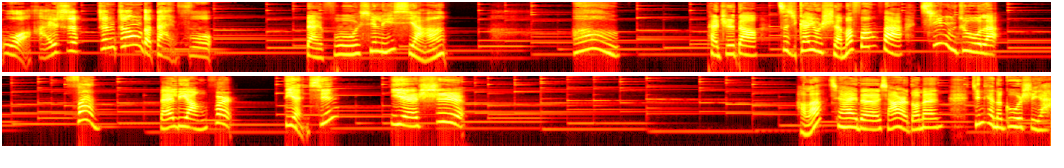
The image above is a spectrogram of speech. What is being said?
我还是真正的大夫。大夫心里想：“哦，他知道自己该用什么方法庆祝了。饭来两份儿，点心也是。”好了，亲爱的小耳朵们，今天的故事呀，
